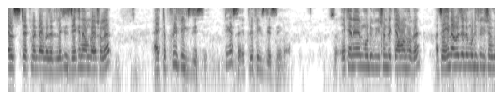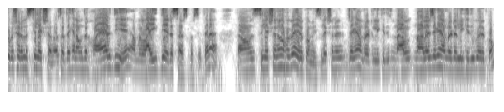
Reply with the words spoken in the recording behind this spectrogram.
এল স্টেটমেন্ট আমরা যেটা লিখছি, যেখানে আমরা আসলে একটা প্রিফিক্স দিছি, ঠিক আছে? এই প্রিফিক্স দিছি এখানে। সো এখানে মডিফিকেশনটা কেমন হবে? আচ্ছা এখানে আমরা যেটা মডিফিকেশন করব সেটা হলো সিলেকশন অর্থাৎ এখানে আমাদের হোয়ার দিয়ে আমরা লাইক দিয়ে এটা সার্চ করছি, তাই না? তাও আমাদের সিলেকশনেও হবে এরকমই। সিলেকশনের জায়গায় আমরা এটা লিখে দিব নাল নালের জায়গায় আমরা এটা লিখে দিব এরকম।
